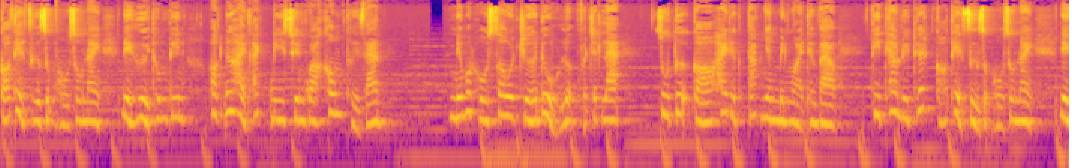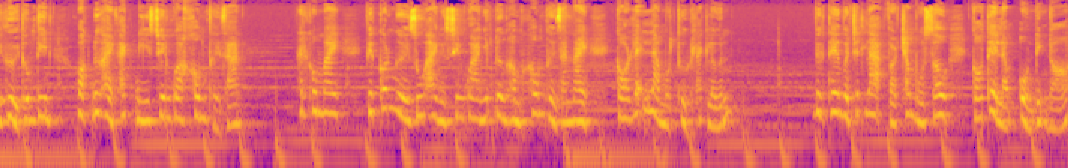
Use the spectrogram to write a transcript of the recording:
có thể sử dụng hồ sâu này để gửi thông tin hoặc đưa hành khách đi xuyên qua không thời gian. Nếu một hồ sâu chứa đủ lượng vật chất lạ, dù tự có hay được tác nhân bên ngoài thêm vào, thì theo lý thuyết có thể sử dụng hồ sâu này để gửi thông tin hoặc đưa hành khách đi xuyên qua không thời gian. Thật không may, việc con người du hành xuyên qua những đường hầm không thời gian này có lẽ là một thử thách lớn. Việc thêm vật chất lạ vào trong hồ sâu có thể làm ổn định nó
